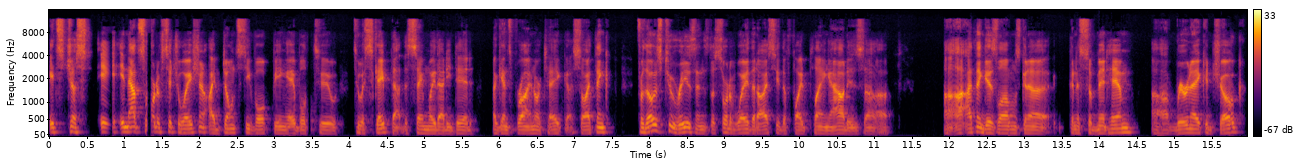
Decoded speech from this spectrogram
it's just in that sort of situation, I don't see Volk being able to to escape that the same way that he did against Brian Ortega. So I think for those two reasons, the sort of way that I see the fight playing out is uh, uh, I think Islam's gonna gonna submit him uh, rear naked choke,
